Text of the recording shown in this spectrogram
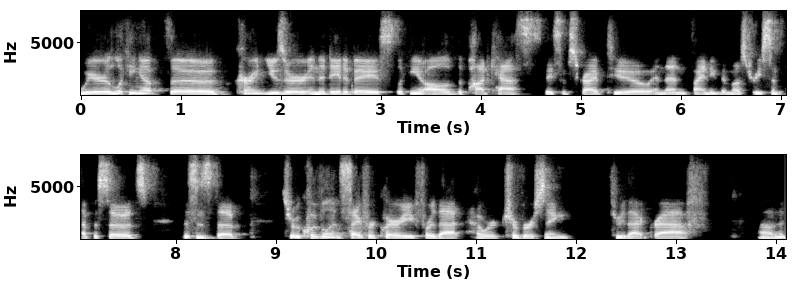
we're looking up the current user in the database, looking at all of the podcasts they subscribe to, and then finding the most recent episodes. This is the sort of equivalent Cypher query for that, how we're traversing through that graph. Uh,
